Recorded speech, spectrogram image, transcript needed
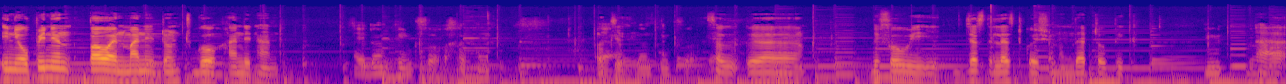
in your opinion, power and money don't go hand in hand. I don't think so. Yeah, Okay. I don't think so. yeah. So uh, before we, just the last question on that topic. Mm. Uh,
